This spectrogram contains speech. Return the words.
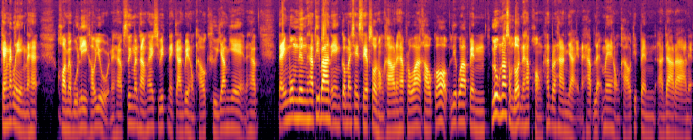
แก๊งนักเลงนะฮะคอยมาบูลลี่เขาอยู่นะครับซึ่งมันทำให้ชีวิตในการเรียนของเขาคือย่ำแย่นะครับแต่อีกมุมหนึงนะครับที่บ้านเองก็ไม่ใช่เซฟโซนของเขานะครับเพราะว่าเขาก็เรียกว่าเป็นลูกนอกสมรสนะครับของท่านประธานใหญ่นะครับและแม่ของเขาที่เป็นอาดาราเนี่ย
